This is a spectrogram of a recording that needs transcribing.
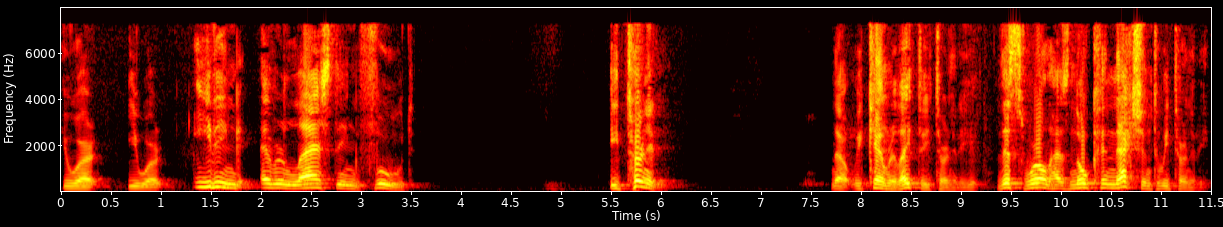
You are you are eating everlasting food. Eternity. Now, we can't relate to eternity. This world has no connection to eternity.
